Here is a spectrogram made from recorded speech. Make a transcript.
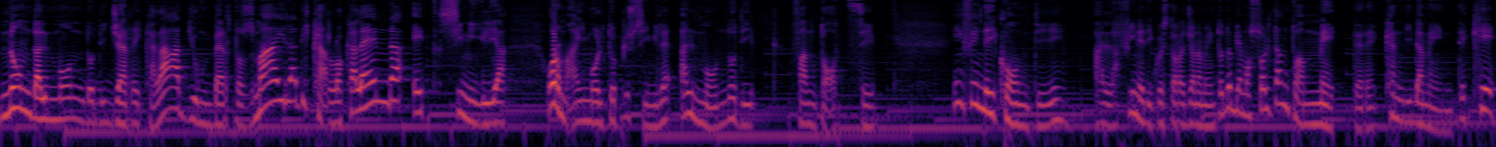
non dal mondo di Jerry Calà, di Umberto Smaila, di Carlo Calenda et similia, ormai molto più simile al mondo di Fantozzi. In fin dei conti, alla fine di questo ragionamento dobbiamo soltanto ammettere candidamente che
